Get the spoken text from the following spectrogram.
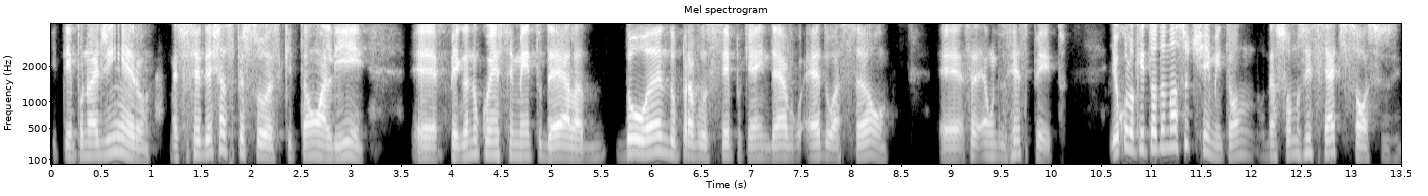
e tempo não é dinheiro. Mas se você deixa as pessoas que estão ali é, pegando o conhecimento dela, doando para você, porque a Endeavor é doação, é, é, um desrespeito. E eu coloquei todo o nosso time, então nós somos em sete sócios.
